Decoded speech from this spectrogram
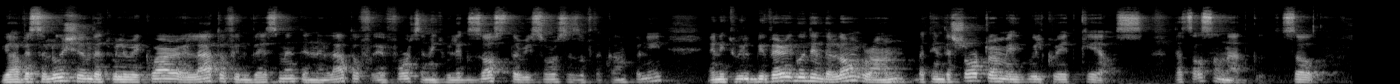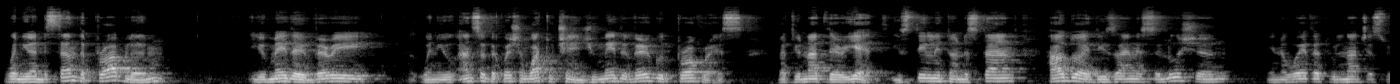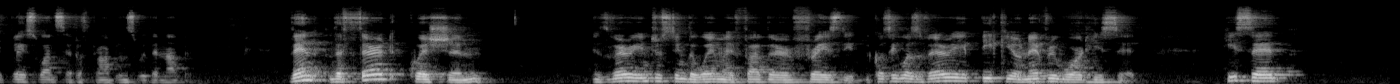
You have a solution that will require a lot of investment and a lot of efforts and it will exhaust the resources of the company and it will be very good in the long run but in the short term it will create chaos. That's also not good. So when you understand the problem you made a very when you answer the question what to change, you made a very good progress, but you're not there yet. You still need to understand how do I design a solution in a way that will not just replace one set of problems with another. Then the third question is very interesting the way my father phrased it because he was very picky on every word he said. He said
